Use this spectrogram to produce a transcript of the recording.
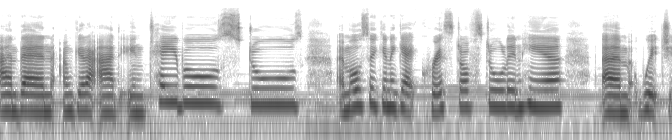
and then I'm going to add in tables, stools. I'm also going to get Kristoff stool in here, um, which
